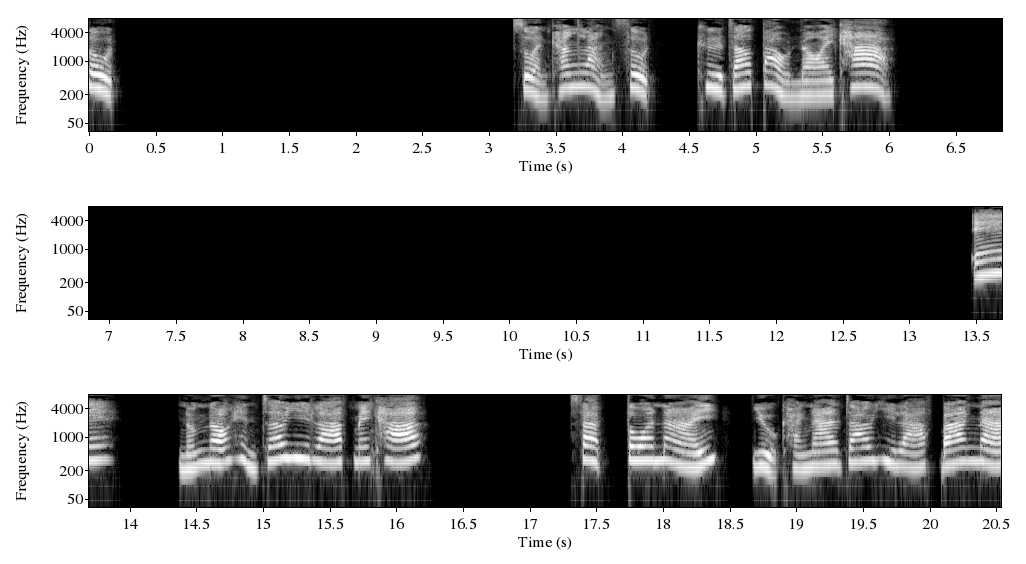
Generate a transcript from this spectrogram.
สุด ส่วนข้างหลังสุดคือเจ้าเต่าน้อยค่ะ น้องๆ เห็นเจ้ายีราฟไหมคะ สัตว์ตัวไหนอยู่ข้างหน้าเจ้ายีราฟบ้างนะ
